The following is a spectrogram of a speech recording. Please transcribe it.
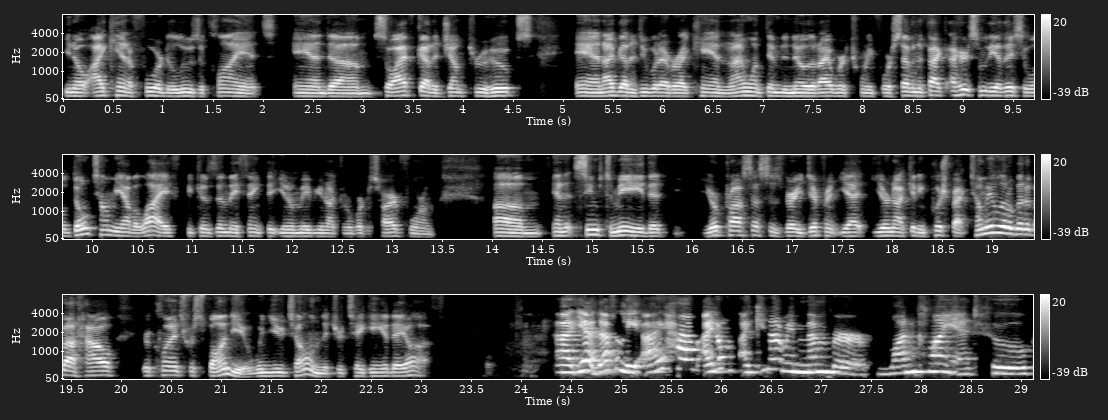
You know, I can't afford to lose a client. And um, so I've got to jump through hoops and I've got to do whatever I can. And I want them to know that I work 24 seven. In fact, I heard some of the other say, well, don't tell me you have a life because then they think that, you know, maybe you're not going to work as hard for them. Um, and it seems to me that your process is very different, yet you're not getting pushback. Tell me a little bit about how your clients respond to you when you tell them that you're taking a day off. Uh, yeah, definitely. I have, I don't, I cannot remember one client who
